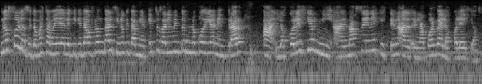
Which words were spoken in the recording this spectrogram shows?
no solo se tomó esta medida del etiquetado frontal, sino que también estos alimentos no podían entrar a los colegios ni a almacenes que estén en la puerta de los colegios.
